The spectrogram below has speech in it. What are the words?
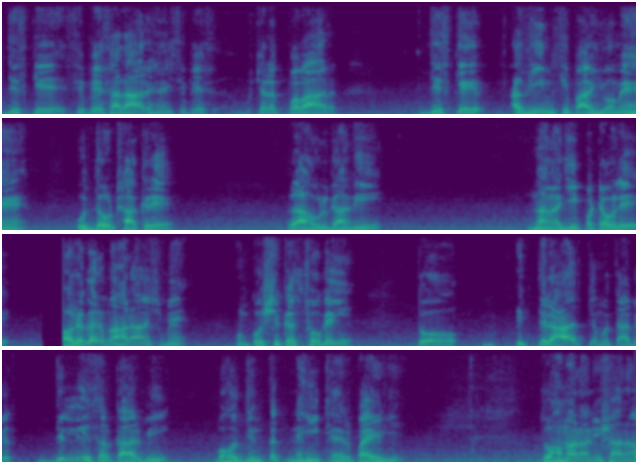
जिसके सिपे सालार हैं, सिपे शरद पवार, जिसके अजीम सिपाहियों में हैं उद्धव ठाकरे, राहुल गांधी, नानाजी पटोले। और अगर महाराष्ट्र में उनको शिकस्त हो गई तो इत्तलात के मुताबिक दिल्ली सरकार भी बहुत दिन तक नहीं ठहर पाएगी। तो हमारा निशाना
